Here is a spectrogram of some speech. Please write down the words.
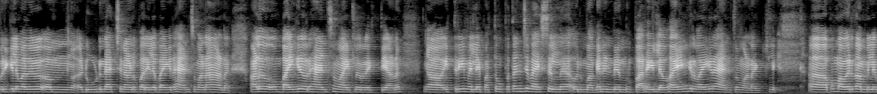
ഒരിക്കലും അത് ഡൂഡിന്റെ അച്ഛനാണ് പറയില്ല ഭയങ്കര ഹാൻസം ആണ്. ആണ്. ആൾ ഭയങ്കര ഒരു ഹാൻസം ആയിട്ടുള്ള ഒരു വ്യക്തിയാണ്. ഇത്രയും വലിയ പത്ത് മുപ്പത്തഞ്ച് വയസ്സുള്ള ഒരു മകനുണ്ട് എന്ന് പറയില്ല. ഭയങ്കര ഭയങ്കര ഹാൻസം ആണ് ആക്ച്വലി അപ്പം അവർ തമ്മിൽ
